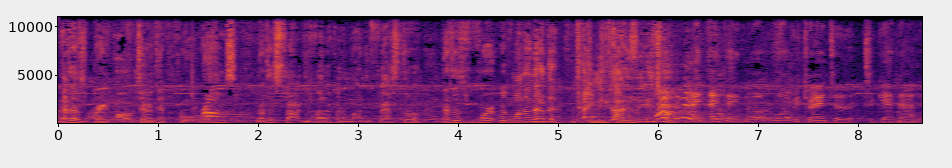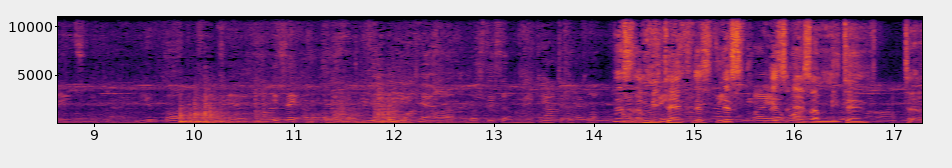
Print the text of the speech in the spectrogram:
Let us bring alternative programs. Let us start developing a manifesto. Let us work with one another. I mean, that is the issue. I, I think what, what, we're trying to, to get at is you called. Is it a, a, legal meeting or was this a meeting to This is a meeting. This this this is a meeting to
